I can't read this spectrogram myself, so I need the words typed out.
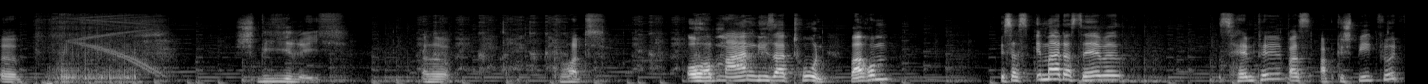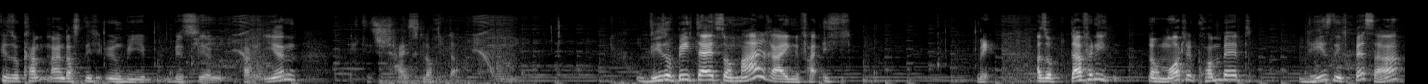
Äh, schwierig. Also, Gott. Oh Mann, dieser Ton. Warum ist das immer dasselbe Sample, was abgespielt wird. Wieso kann man das nicht irgendwie ein bisschen variieren? Dieses scheiß Loch da. Wieso bin ich da jetzt nochmal reingefallen? Ich... Nee. Also, da finde ich noch Mortal Kombat wesentlich besser.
